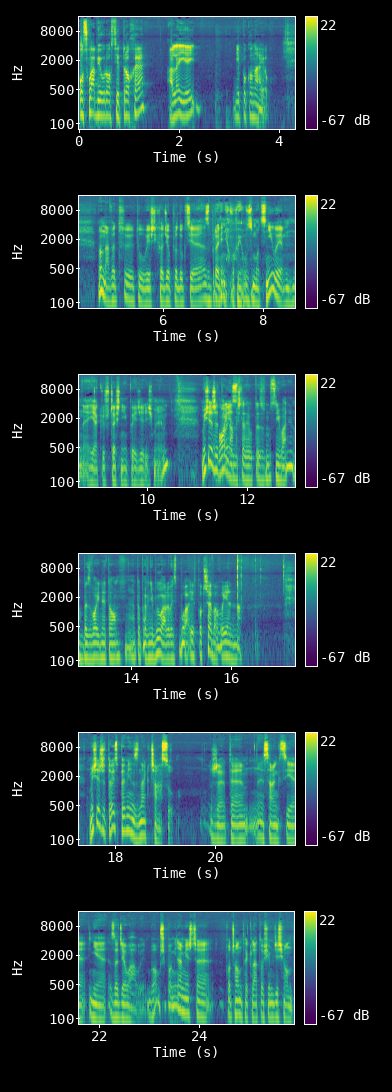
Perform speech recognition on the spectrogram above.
osłabią Rosję trochę, ale jej nie pokonają. No nawet y, tu, jeśli chodzi o produkcję zbrojeniową, ją wzmocniły, y, jak już wcześniej powiedzieliśmy. Myślę, że to Wojna, jest... myślę, że to wzmocniła, nie? No bez wojny to, to pewnie było, ale jest, była, jest potrzeba wojenna. Myślę, że to jest pewien znak czasu, że te sankcje nie zadziałały. Bo przypominam jeszcze początek lat 80.,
